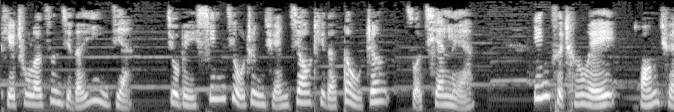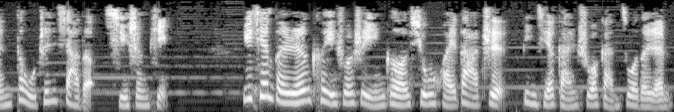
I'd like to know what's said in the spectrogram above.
提出了自己的意见，就被新旧政权交替的斗争所牵连，因此成为皇权斗争下的牺牲品。于谦本人可以说是一个胸怀大志并且敢说敢做的人。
